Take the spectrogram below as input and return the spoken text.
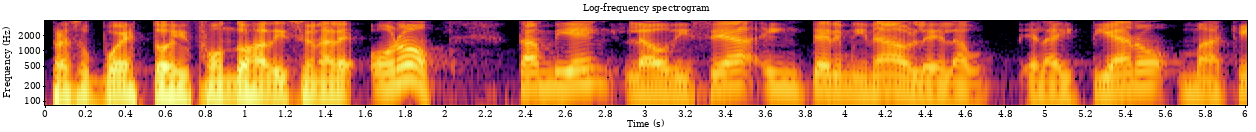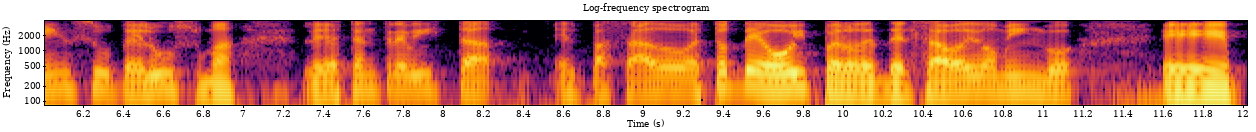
presupuestos y fondos adicionales o no. También la odisea interminable, el, haitiano Mackenzie Telusma, le dio esta entrevista el pasado, esto es de hoy, pero desde el sábado y domingo. Eh,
